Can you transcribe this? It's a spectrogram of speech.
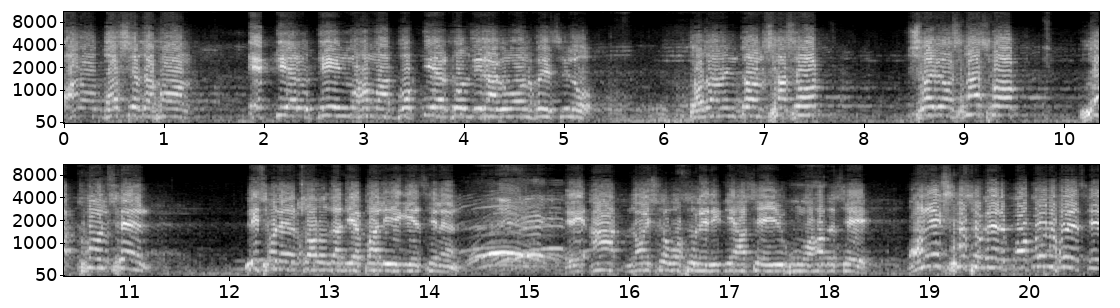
ভারতবর্ষে যখন এখতিয়ার উদ্দিন মোহাম্মদ বক্তিয়ার খলজির আগমন হয়েছিল, তদানীন্তন শাসক, স্বৈর শাসক লক্ষণ সেন পিছনের দরজা দিয়ে পালিয়ে গিয়েছিলেন। এই আট, নয়শো বছরের ইতিহাসে এই উপমহাদেশে অনেক শাসকের পতন হয়েছে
